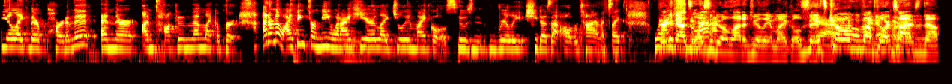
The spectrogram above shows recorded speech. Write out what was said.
feel like they're part of it, and they're I'm talking to them like a per. I don't know. I think for me, when I hear like Julia Michaels, who's really she does that all the time. It's like when We're I gonna have to that, listen to a lot of Julia Michaels. Yeah, it's come up know if I about four her. times now.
